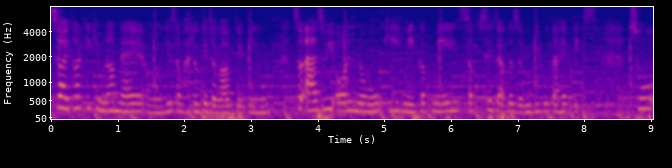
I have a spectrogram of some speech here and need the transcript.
सो आई थॉट कि क्यों ना मैं ये सवालों के जवाब देती हूँ। So as we all know कि मेकअप में सबसे ज़्यादा ज़रूरी होता है base so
